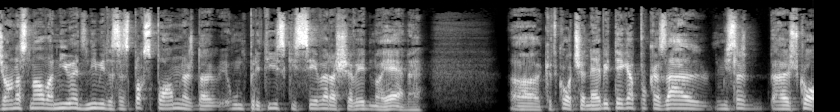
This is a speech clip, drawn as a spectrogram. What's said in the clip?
Jonas Nova ni več z njimi, da se sploh spomniš, da um pritisk iz severa še vedno je. Ne. Uh, tako, če ne bi tega pokazali, misliš, da je ško,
